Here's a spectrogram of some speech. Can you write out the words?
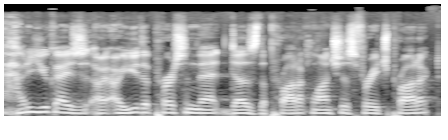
How do you guys, are, are you the person that does the product launches for each product?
